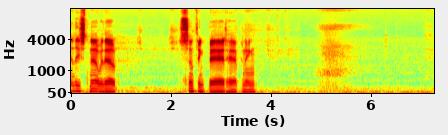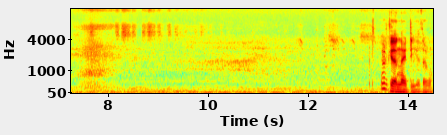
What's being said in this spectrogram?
At least not without something bad happening. I've got an idea though.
